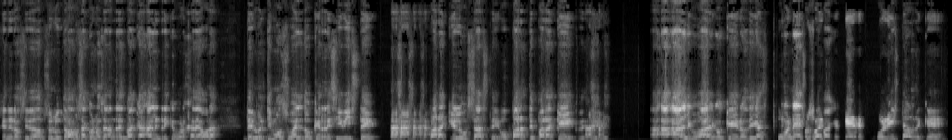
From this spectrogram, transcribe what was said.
generosidad absoluta. Vamos a conocer a Andrés Vaca, al Enrique Borja de ahora. Del último sueldo que recibiste, ¿para qué lo usaste? ¿O parte para qué? A- a- algo, algo que nos digas con ¿El esto. pagué". de qué? ¿De futbolista o de qué?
